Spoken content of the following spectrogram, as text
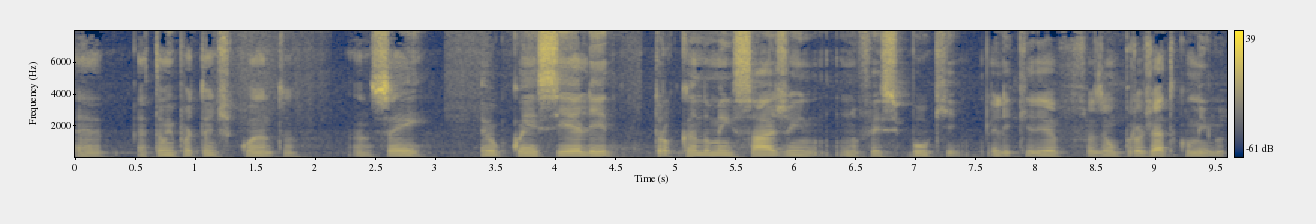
é, é tão importante quanto. Eu não sei. Eu conheci ele trocando mensagem no Facebook. Ele queria fazer um projeto comigo.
